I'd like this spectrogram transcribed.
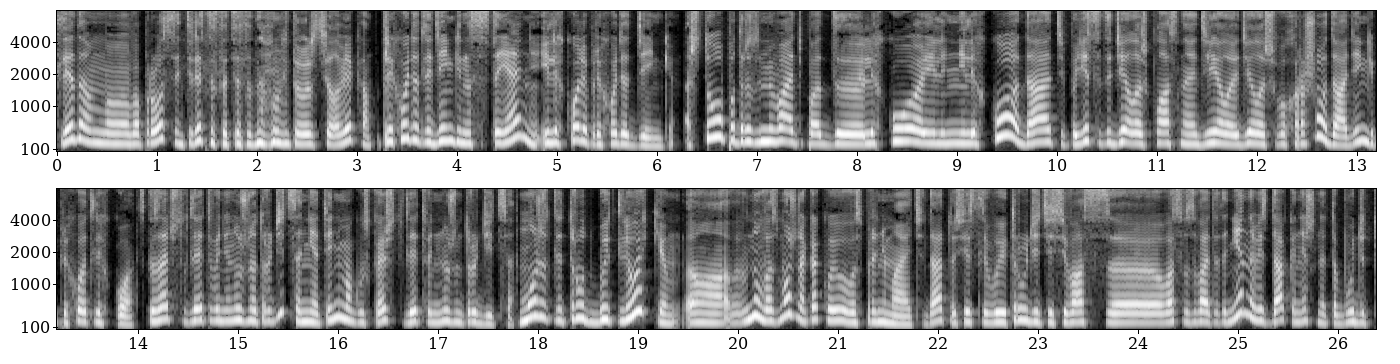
Следом э, вопрос, интересно, кстати, от одного и того же человека. Приходят ли деньги на состояние и легко ли приходят деньги? А что подразумевать под э, легко или нелегко, да, типа, если ты делаешь классное дело и делаешь его хорошо, да, деньги приходят легко. Сказать, что для этого не нужно трудиться, нет, я не могу сказать, что для этого не нужно трудиться. Может ли труд быть легким? А, ну, возможно, как вы его воспринимаете, да, то есть если вы трудитесь и вас, э, вас вызывает эта ненависть, да, конечно, это будет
